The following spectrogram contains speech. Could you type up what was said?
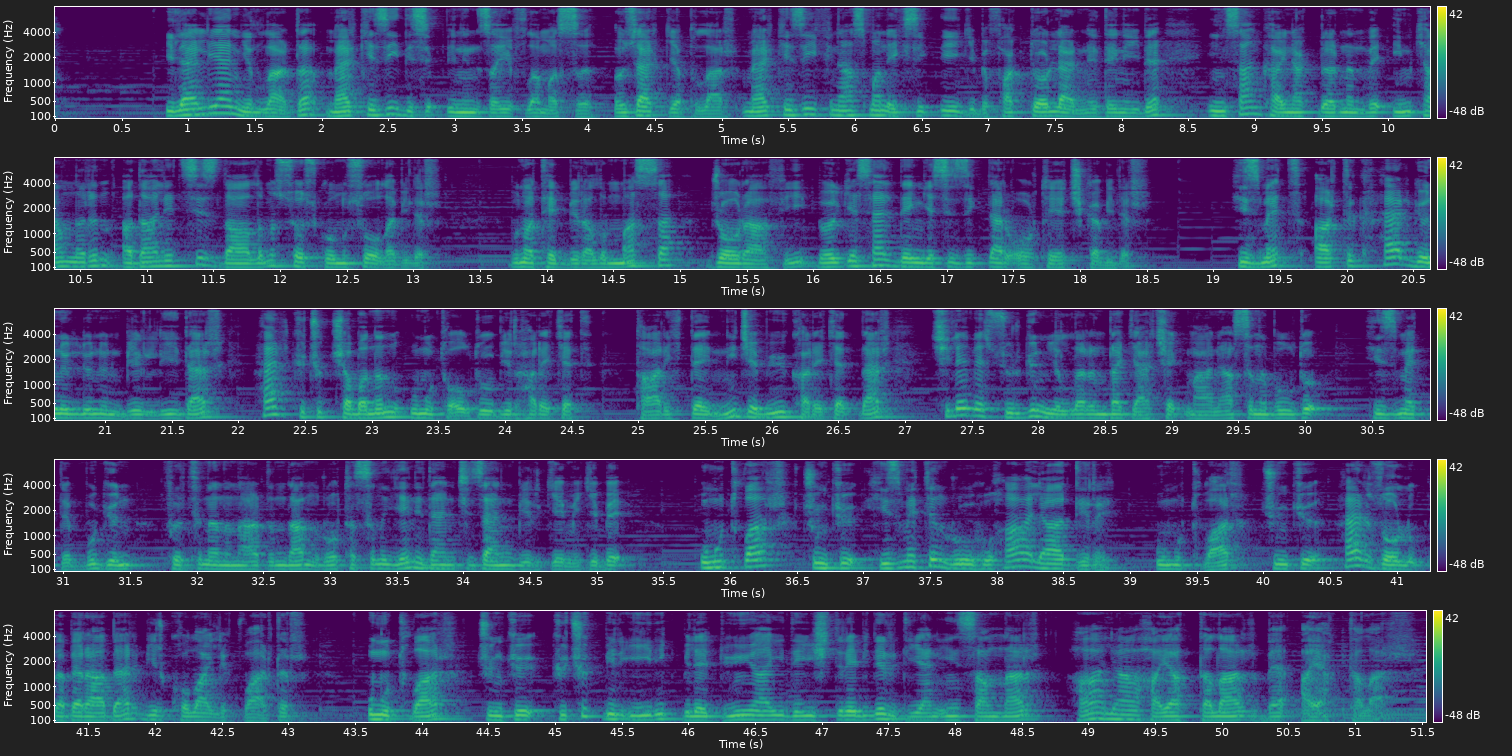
İlerleyen yıllarda merkezi disiplinin zayıflaması, özerk yapılar, merkezi finansman eksikliği gibi faktörler nedeniyle insan kaynaklarının ve imkanların adaletsiz dağılımı söz konusu olabilir. Buna tedbir alınmazsa coğrafi, bölgesel dengesizlikler ortaya çıkabilir. Hizmet artık her gönüllünün bir lider, her küçük çabanın umut olduğu bir hareket. Tarihte nice büyük hareketler çile ve sürgün yıllarında gerçek manasını buldu hizmet de bugün fırtınanın ardından rotasını yeniden çizen bir gemi gibi. Umut var çünkü hizmetin ruhu hala diri. Umut var çünkü her zorlukla beraber bir kolaylık vardır. Umut var çünkü küçük bir iyilik bile dünyayı değiştirebilir diyen insanlar hala hayattalar ve ayaktalar.''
